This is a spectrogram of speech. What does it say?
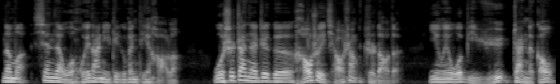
那么现在我回答你这个问题好了，我是站在这个好水桥上知道的，因为我比鱼站得高。”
